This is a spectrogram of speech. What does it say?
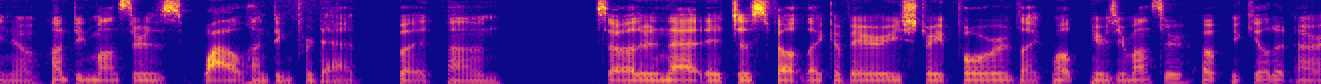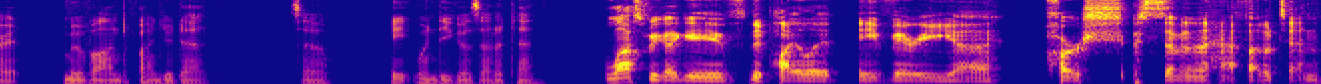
You know, hunting monsters while hunting for dad. But um so other than that, it just felt like a very straightforward, like, well, here's your monster. Oh, you killed it. All right, move on to find your dad. So eight Wendigos out of ten. Last week, I gave the pilot a very uh, harsh seven and a half out of ten.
